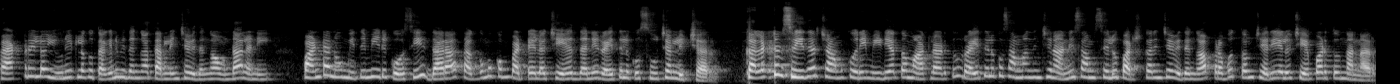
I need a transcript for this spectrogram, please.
ఫ్యాక్టరీలో యూనిట్లకు తగిన విధంగా తరలించే విధంగా ఉండాలని పంటను మితిమీరి కోసి ధర తగ్గుముఖం పట్టేలా చేయొద్దని రైతులకు సూచనలు ఇచ్చారు. కలెక్టర్ శ్రీధర్ చామకూరి మీడియాతో మాట్లాడుతూ రైతులకు సంబంధించిన అన్ని సమస్యలు పరిష్కరించే విధంగా ప్రభుత్వం చర్యలు చేపడుతుందన్నారు.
